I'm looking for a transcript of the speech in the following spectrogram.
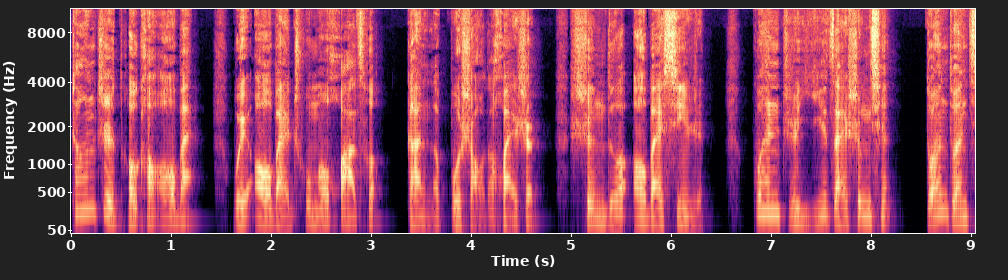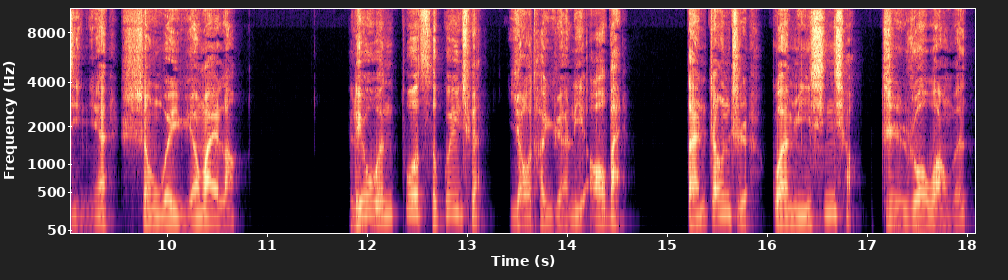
张志投靠鳌拜，为鳌拜出谋划策，干了不少的坏事，深得鳌拜信任，官职一再升迁，短短几年升为员外郎。刘文多次规劝，要他远离鳌拜，但张志官迷心窍，置若罔闻。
